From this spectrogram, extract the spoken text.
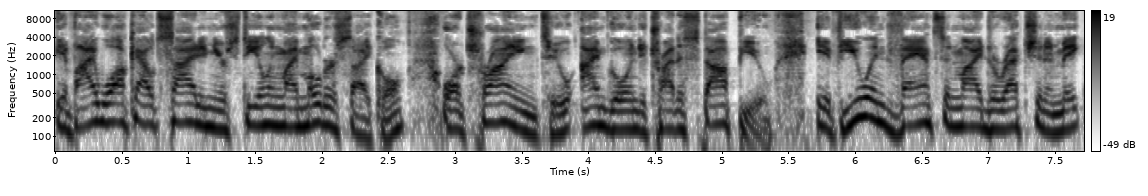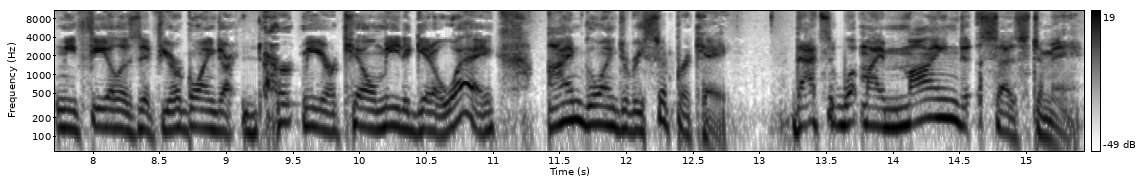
If I walk outside and you're stealing my motorcycle or trying to, I'm going to try to stop you. If you advance in my direction and make me feel as if you're going to hurt me or kill me to get away, I'm going to reciprocate. That's what my mind says to me.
